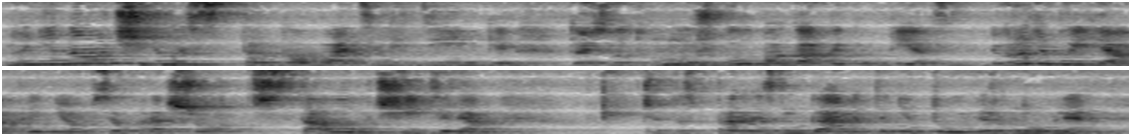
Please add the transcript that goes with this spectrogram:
но не научилась торговать или деньги. То есть вот муж был богатый купец, и вроде бы я при нем, все хорошо, стала учителем, что-то с, с деньгами-то не то, вернули.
